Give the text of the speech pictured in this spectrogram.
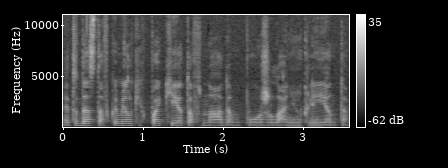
это доставка мелких пакетов на дом по желанию клиента.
